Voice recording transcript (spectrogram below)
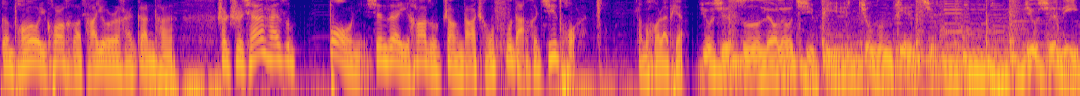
跟朋友一块喝茶，有人还感叹说：“之前还是宝呢，现在一下就长大成负担和寄托了。”咱们回来片。有些事寥寥几笔就能点睛，有些理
